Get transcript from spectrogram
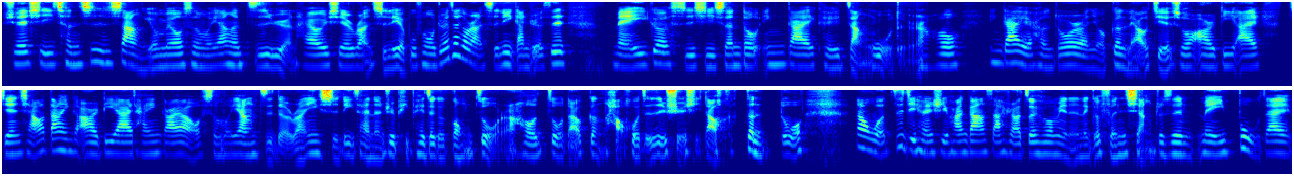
学习城市上有没有什么样的资源，还有一些软实力的部分，我觉得这个软实力感觉是每一个实习生都应该可以掌握的，然后应该也很多人有更了解说 RDI。今天想要当一个 RDI，他应该要有什么样子的软硬实力才能去匹配这个工作，然后做到更好，或者是学习到更多。那我自己很喜欢刚刚 Sasha 最后面的那个分享，就是每一步在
